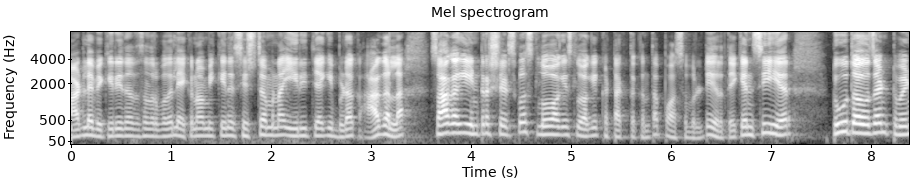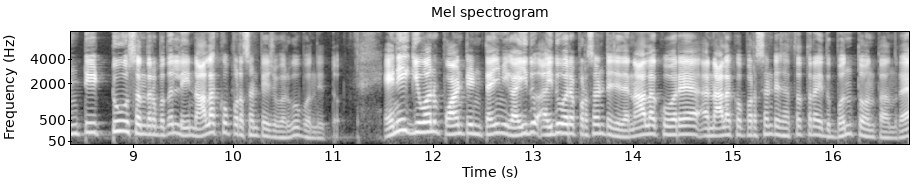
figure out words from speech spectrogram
ಮಾಡಲೇಬೇಕು. ಈ ರೀತಿಯಾದ ಸಂದರ್ಭದಲ್ಲಿ ಎಕನಾಮಿಕ್ಕಿನ ಸಿಸ್ಟಮ್ನ ಈ ರೀತಿಯಾಗಿ ಬಿಡೋಕೆ ಆಗಲ್ಲ. ಸೊ ಹಾಗಾಗಿ ಇಂಟ್ರೆಸ್ಟ್ ರೇಟ್ಸ್ಗಳು ಸ್ಲೋ ಆಗಿ ಸ್ಲೋ ಆಗಿ ಕಟ್ ಆಗ್ತಕ್ಕಂಥ ಪಾಸಿಬಿಲಿಟಿ ಇರುತ್ತೆ. Can see here two thousand twenty two ಸಂದರ್ಭದಲ್ಲಿ ನಾಲ್ಕು ಪರ್ಸೆಂಟೇಜ್ವರೆಗೂ ಬಂದಿತ್ತು. Any given point in time ಈಗ ಐದು, ಐದೂವರೆ ಪರ್ಸೆಂಟೇಜ್ ಇದೆ. ನಾಲ್ಕೂವರೆ, ನಾಲ್ಕು ಪರ್ಸೆಂಟೇಜ್ ಹತ್ತತ್ರ ಇದು ಬಂತು ಅಂತಂದರೆ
